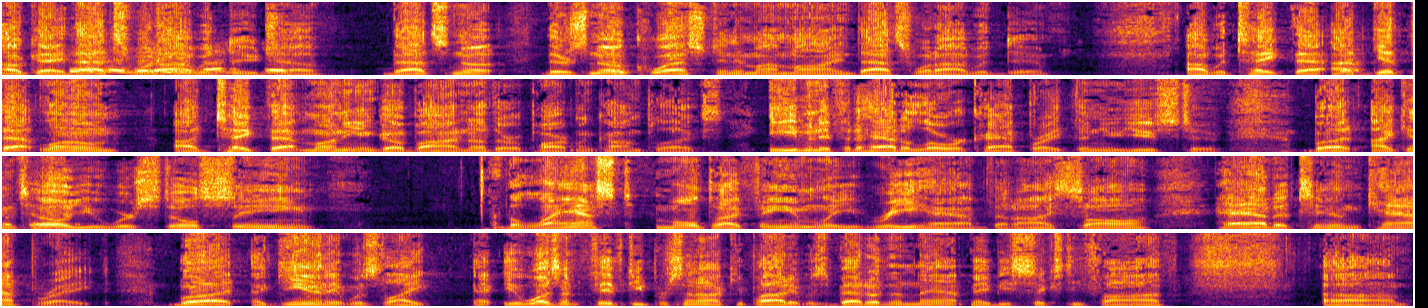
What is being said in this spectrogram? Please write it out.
Okay, that's what I would do, Joe. That's no, there's no question in my mind. That's what I would do. I would take that, I'd get that loan, I'd take that money and go buy another apartment complex, even if it had a lower cap rate than you used to. But I can tell you, we're still seeing the last multifamily rehab that I saw had a 10 cap rate. But again, it was like, it wasn't 50% occupied. It was better than that, maybe 65. Um,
